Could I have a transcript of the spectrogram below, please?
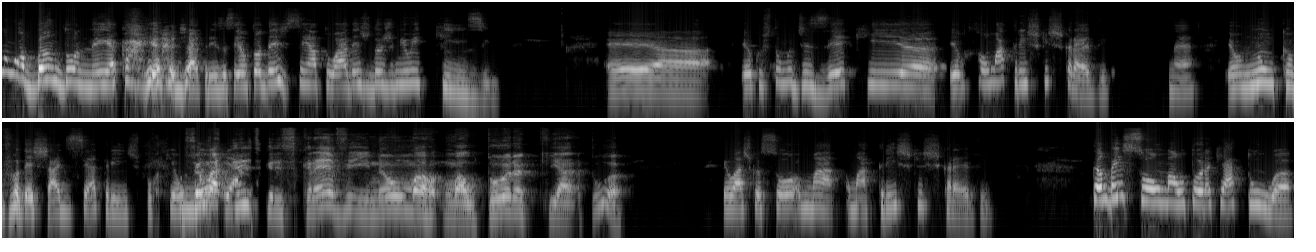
não abandonei a carreira de atriz. Assim, eu estou sem atuar desde 2015. É, eu costumo dizer que eu sou uma atriz que escreve, né? Eu nunca vou deixar de ser atriz, porque o Você é uma atriz que escreve e não uma, uma autora que atua? Eu acho que eu sou uma, uma atriz que escreve. Também sou uma autora que atua,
